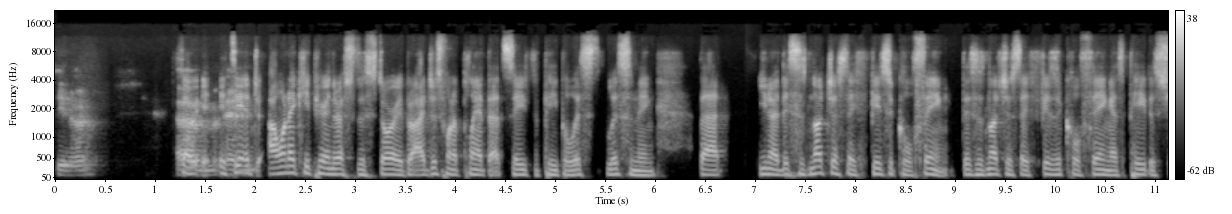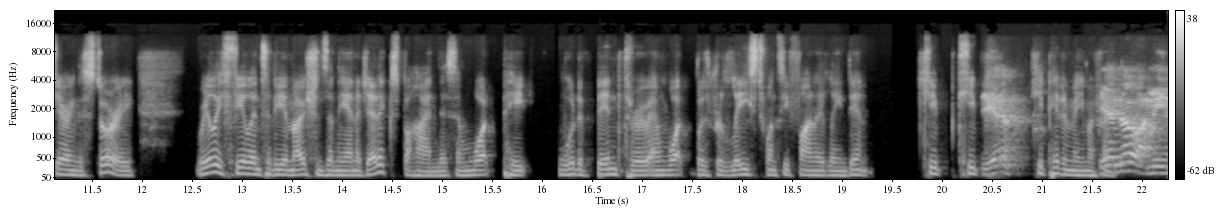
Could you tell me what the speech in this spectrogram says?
you know. So um, it's. And, I want to keep hearing the rest of the story, but I just want to plant that seed for people lis- listening that you know this is not just a physical thing. This is not just a physical thing. As Pete is sharing the story, really feel into the emotions and the energetics behind this, and what Pete would have been through, and what was released once he finally leaned in. Keep keep yeah keep hitting me, my friend. Yeah, no, I mean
